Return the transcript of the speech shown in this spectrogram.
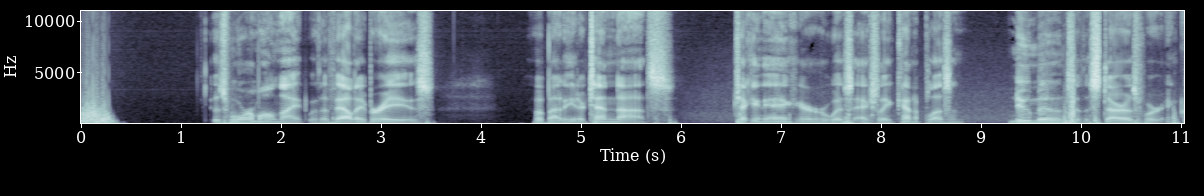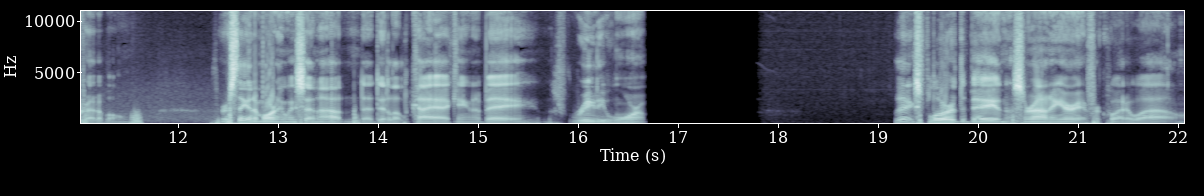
It was warm all night with a valley breeze of about 8 or 10 knots. Checking the anchor was actually kind of pleasant. New moon, so the stars were incredible. First thing in the morning, we set out and uh, did a little kayaking in the bay. It was really warm. We explored the bay and the surrounding area for quite a while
